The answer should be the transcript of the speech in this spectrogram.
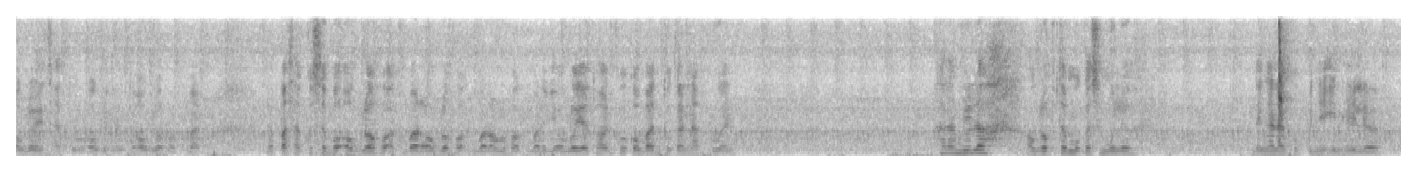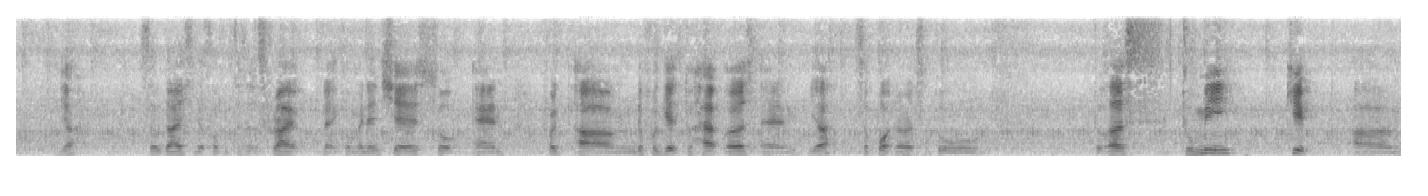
Allah yang satu, Allah yang satu, Allah Akbar. Lepas aku sebut Allahu Akbar, Allahu Akbar, Allahu Akbar. Ya Allah ya Tuhanku kau bantukan aku kan. Alhamdulillah Allah pertemukan semula dengan aku punya inhaler ya yeah. so guys don't forget to subscribe like comment and share so and for, um don't forget to help us and yeah support us to to us to me keep um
